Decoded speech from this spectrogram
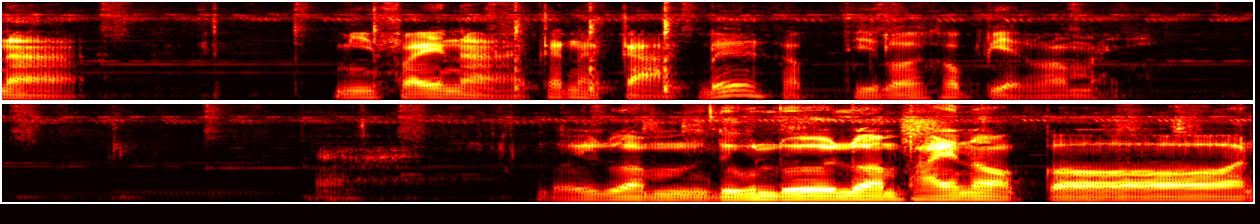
หนา มีไฟหนากันอากาศเด้อครับ ที่ร้อยเขาเปลี่ยนมาใหม่โดยรวมดูโดยรวมภายนอกก่อน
